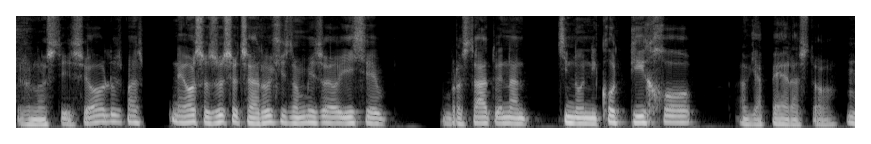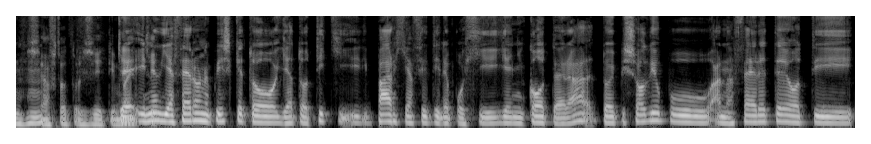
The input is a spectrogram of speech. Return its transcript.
γνωστή σε όλους μας. Ναι, όσο ζούσε ο Τσαρούχης νομίζω είχε μπροστά του έναν κοινωνικό τείχο αδιαπέραστο Μμμ. σε αυτό το ζήτημα. Και είναι ενδιαφέρον επίσης και το, για το τι κυ- υπάρχει αυτή την εποχή γενικότερα το επεισόδιο που αναφέρεται ότι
